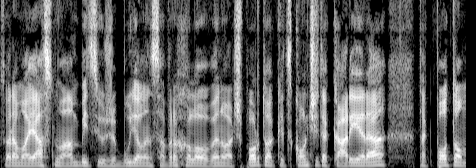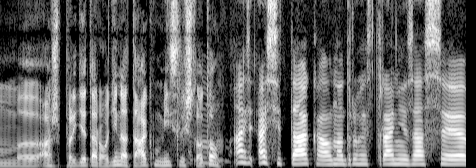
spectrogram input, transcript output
ktorá má jasnú ambíciu, že bude len sa vrcholovo venovať športu a keď skončí tá kariéra, tak potom e, až príde tá rodina. Tak myslíš toto? Asi, asi tak, ale na druhej strane zase,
